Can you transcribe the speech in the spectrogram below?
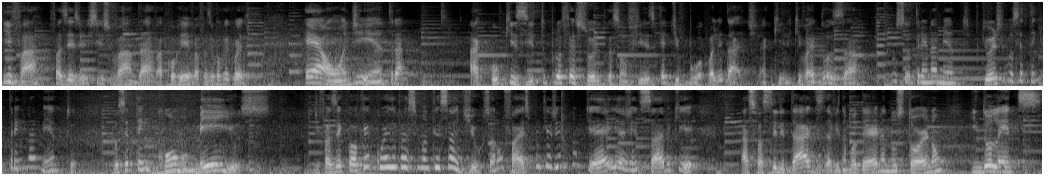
E vá fazer exercício, vá andar, vá correr, vá fazer qualquer coisa. É aonde entra a, o quesito professor de educação física de boa qualidade, aquele que vai dosar o seu treinamento. Porque hoje você tem treinamento, você tem como, meios de fazer qualquer coisa para se manter sadio. Só não faz porque a gente não quer e a gente sabe que as facilidades da vida moderna nos tornam indolentes.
